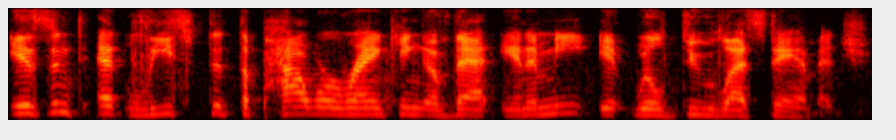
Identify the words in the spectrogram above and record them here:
isn't at least at the power ranking of that enemy, it will do less damage.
